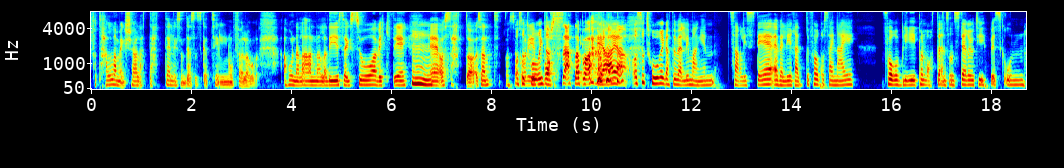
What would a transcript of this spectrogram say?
forteller meg sjøl at dette er liksom det som skal til. Nå føler hun eller han eller de seg så viktig Mm. eh, og sett og sant. Og så går de i bosset bosse etterpå. ja, ja. Og så tror jeg at det veldig mange, særlig sted, er veldig redde for å si nei for å bli på en måte en sånn stereotypisk ond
